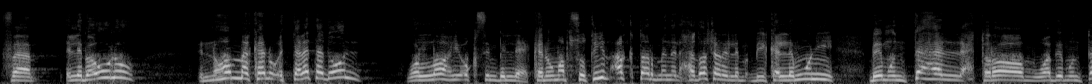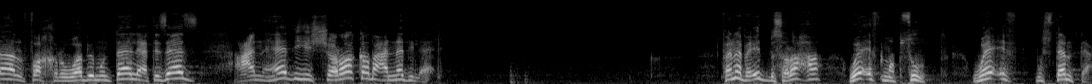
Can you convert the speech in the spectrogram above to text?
فاللي بقوله إن هم كانوا الثلاثه دول والله أقسم بالله كانوا مبسوطين أكتر من ال11 اللي بيكلموني بمنتهى الاحترام وبمنتهى الفخر وبمنتهى الاعتزاز عن هذه الشراكة مع النادي الأهلي. فأنا بقيت بصراحة واقف مبسوط واقف مستمتع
